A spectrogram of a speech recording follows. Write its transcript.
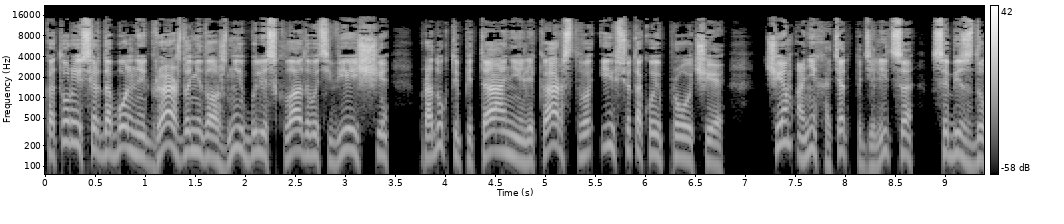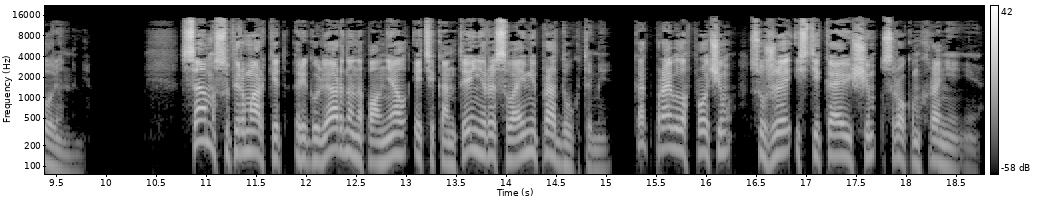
в которые сердобольные граждане должны были складывать вещи, продукты питания, лекарства и все такое прочее, чем они хотят поделиться с обездоленными. Сам супермаркет регулярно наполнял эти контейнеры своими продуктами, как правило, впрочем, с уже истекающим сроком хранения.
